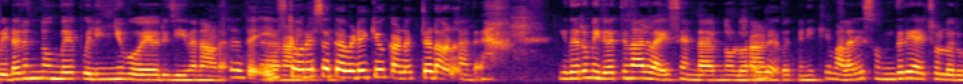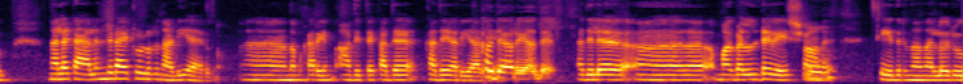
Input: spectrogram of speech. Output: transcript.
വിടരും മുമ്പേ പുലിഞ്ഞു പോയ ഒരു ജീവനാണ് ഈ സ്റ്റോറീസ് ഒക്കെ എവിടേക്കോ കണക്റ്റഡ് ആണ്. അതെ. ഇവരും ഇരുപത്തിനാല് വയസ്സേ ഉണ്ടായിരുന്നുള്ളൂ റാണി പത്മിനിക്ക് വളരെ സുന്ദരിയായിട്ടുള്ളൊരു നല്ല ടാലന്റഡ് ആയിട്ടുള്ളൊരു നടിയായിരുന്നു. നമുക്കറിയാം ആദ്യത്തെ കഥ കഥ അറിയാതെ. അതെ അറിയാതെ. അതിൽ മകളുടെ വേഷമാണ് ചെയ്തിരുന്ന നല്ലൊരു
